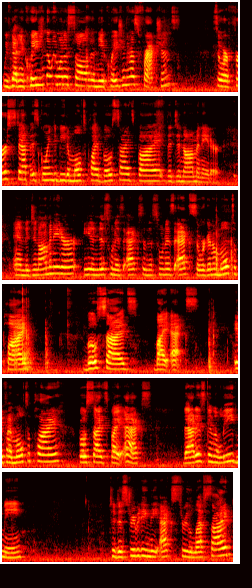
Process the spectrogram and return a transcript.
We've got an equation that we want to solve and the equation has fractions. So our first step is going to be to multiply both sides by the denominator. And the denominator in this one is x and this one is x. So we're going to multiply both sides by x. If I multiply both sides by x, that is going to lead me to distributing the x through the left side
